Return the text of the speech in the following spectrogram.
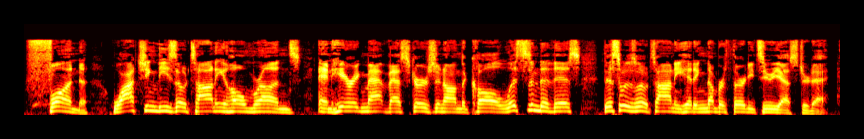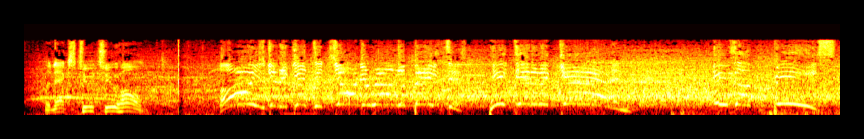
fun watching these Ohtani home runs and hearing Matt Vasgersian on the call. Listen to this. This was Ohtani hitting number 32 yesterday. The next 2 2 home. Oh, he's going to get the jog around the bases. He did it again. He's a beast.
